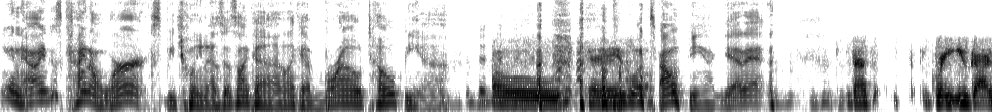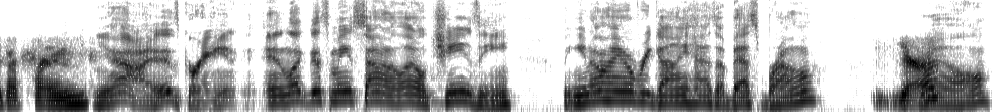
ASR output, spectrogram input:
you know, it just kind of works between us. It's like a like a brotopia. Okay, brotopia. Get it? that's great. You guys are friends. Yeah, it is great. And look, this may sound a little cheesy, but you know how every guy has a best bro? Yeah. Well,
